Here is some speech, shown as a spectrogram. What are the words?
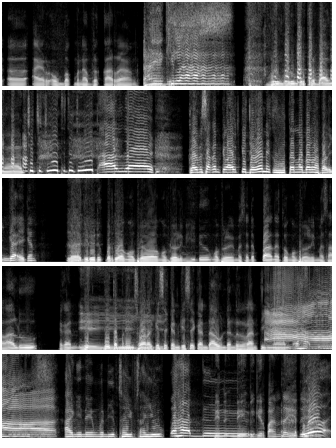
eh, air ombak menabrak karang Ah gila. burung-burung berterbangan cucu cucu cucu cucu anjay kalau misalkan ke laut kejauhan ya ke hutan lah bang lah paling enggak ya kan lo lagi duduk berdua ngobrol ngobrolin hidup ngobrolin masa depan atau ngobrolin masa lalu ya kan Di- Iya, iya, ditemenin iya, suara iya. gesekan-gesekan daun dan rantingan Ah. angin yang meniup sayup-sayup aduh Di, di pinggir pantai itu ya.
